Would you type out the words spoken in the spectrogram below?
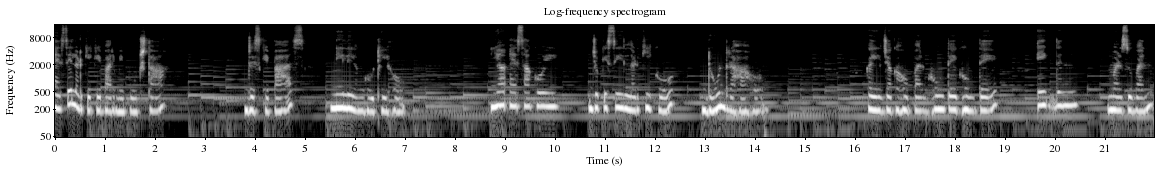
ऐसे लड़के के बारे में पूछता जिसके पास नीली अंगूठी हो या ऐसा कोई जो किसी लड़की को ढूंढ रहा हो। कई जगहों पर घूमते घूमते एक दिन मरजुबन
